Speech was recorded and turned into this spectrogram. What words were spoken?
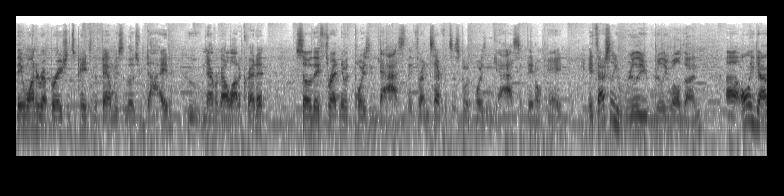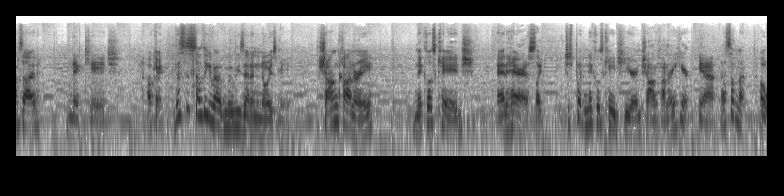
they wanted reparations paid to the families of those who died, who never got a lot of credit. So they threatened it with poison gas. They threatened San Francisco with poison gas if they don't pay. It's actually really, really well done. Uh, only downside, Nick Cage. Okay, this is something about movies that annoys me. Sean Connery, Nicolas Cage, Ed Harris. Like, just put Nicolas Cage here and Sean Connery here. Yeah. That's not that. Oh,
